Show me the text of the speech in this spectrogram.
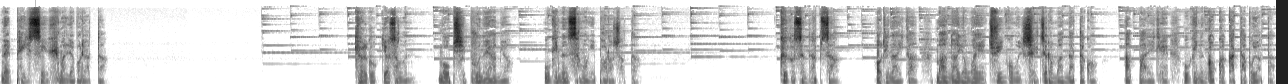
내 페이스에 휘말려 버렸다. 결국 여성은 몹시 분해하며 우기는 상황이 벌어졌다. 그것은 흡사 어린아이가 만화 영화의 주인공을 실제로 만났다고 아빠에게 우기는 것과 같아 보였다.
